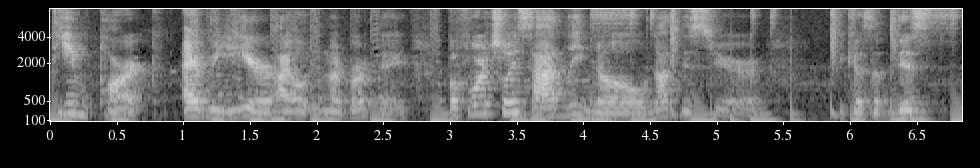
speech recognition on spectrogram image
theme park every year. I in my birthday, but fortunately, sadly, no, not this year because of this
